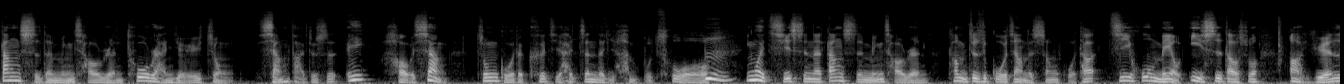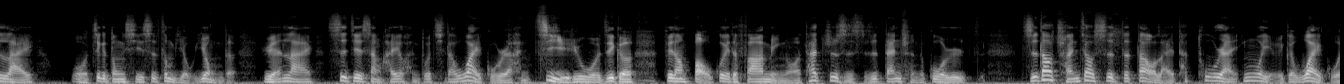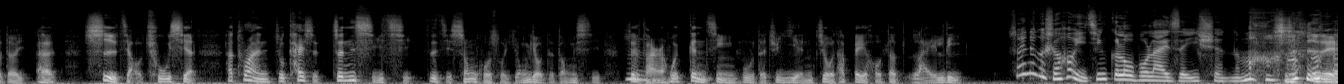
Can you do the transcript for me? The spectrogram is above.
当时的明朝人突然有一种想法，就是哎，好像。中国的科技还真的很不错哦，嗯，因为其实呢，当时明朝人他们就是过这样的生活，他几乎没有意识到说，啊，原来我这个东西是这么有用的，原来世界上还有很多其他外国人很觊觎我这个非常宝贵的发明哦，他就是只是单纯的过日子。直到传教士的到来，他突然因为有一个外国的呃视角出现，他突然就开始珍惜起自己生活所拥有的东西，所以反而会更进一步的去研究它背后的来历。嗯、所以那个时候已经 globalization 了吗？是，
